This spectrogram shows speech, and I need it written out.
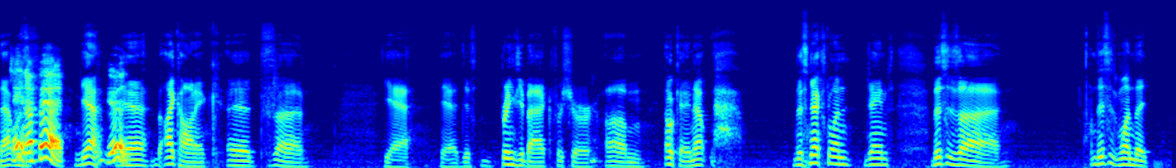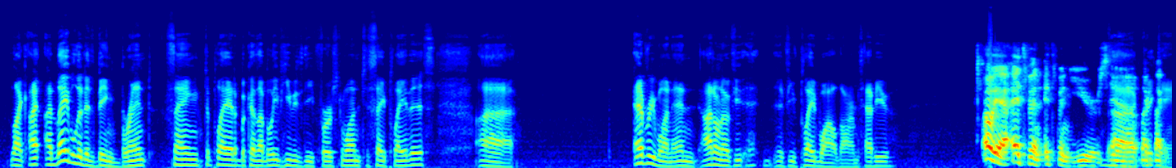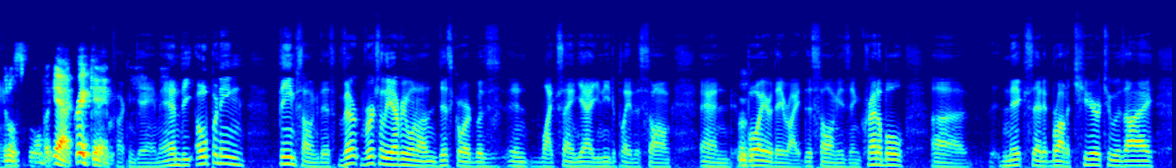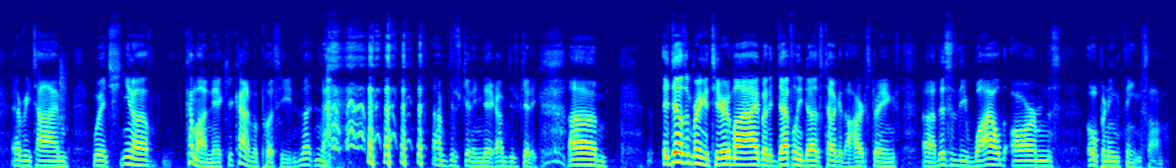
That Hey, was not bad. yeah, Good. yeah, iconic. It's uh, yeah, yeah, it just brings you back for sure. Um, okay, now this next one, James, this is uh, this is one that like I, I labeled it as being Brent saying to play it because I believe he was the first one to say play this. Uh, everyone, and I don't know if you if you've played Wild Arms, have you? Oh yeah, it's been it's been years. Yeah, uh, like back game. in middle school, but yeah, great game. fucking game. And the opening theme song to this, vir- virtually everyone on Discord was in like saying, "Yeah, you need to play this song." And Mhm. boy, are they right! This song is incredible. Uh, Nick said it brought a tear to his eye every time, which you know. Come on, Nick. You're kind of a pussy. No. I'm just kidding, Nick. I'm just kidding. Um, it doesn't bring a tear to my eye, but it definitely does tug at the heartstrings. Uh, this is the Wild Arms opening theme song.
